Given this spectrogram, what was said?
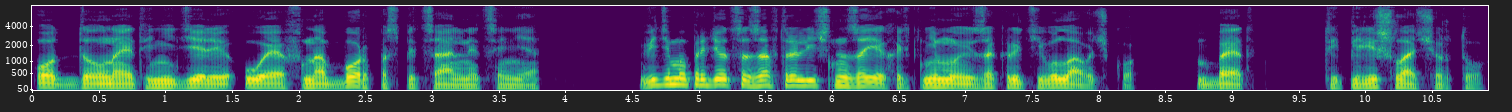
отдал на этой неделе УФ набор по специальной цене. Видимо, придется завтра лично заехать к нему и закрыть его лавочку. Бет, ты перешла черту.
